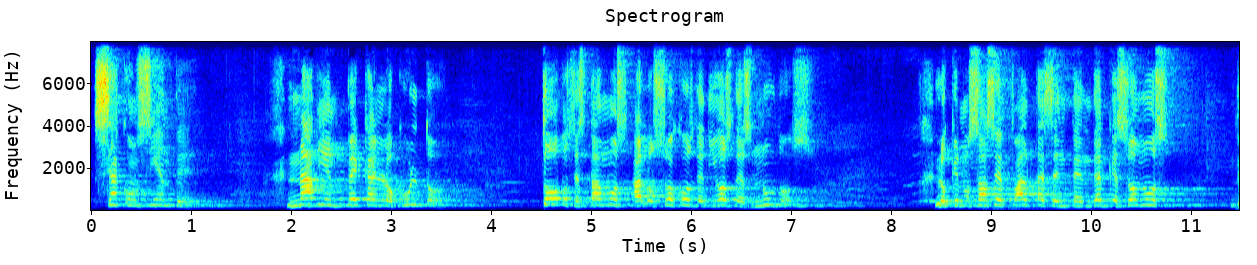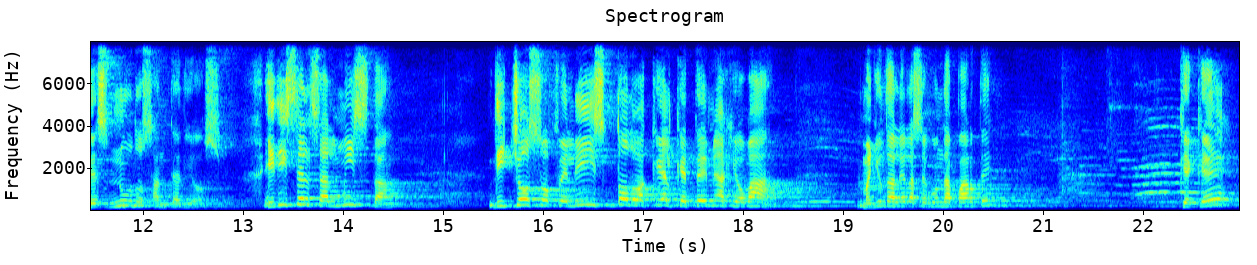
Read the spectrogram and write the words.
Sea consciente. Nadie peca en lo oculto. Todos estamos a los ojos de Dios desnudos. Lo que nos hace falta es entender que somos desnudos ante Dios. Y dice el salmista, dichoso, feliz todo aquel que teme a Jehová. ¿Me ayuda a leer la segunda parte? ¿Que qué?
